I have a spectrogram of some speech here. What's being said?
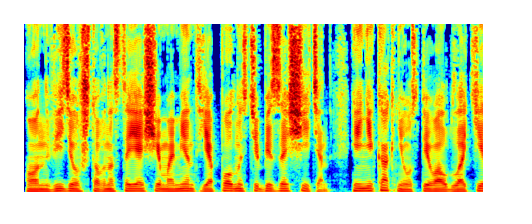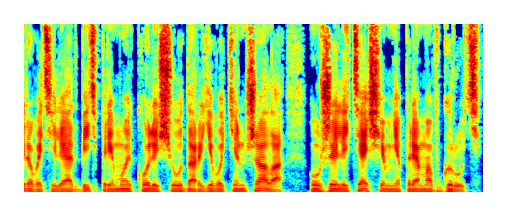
Он видел, что в настоящий момент я полностью беззащитен и никак не успевал блокировать или отбить прямой колющий удар его кинжала, уже летящий мне прямо в грудь.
